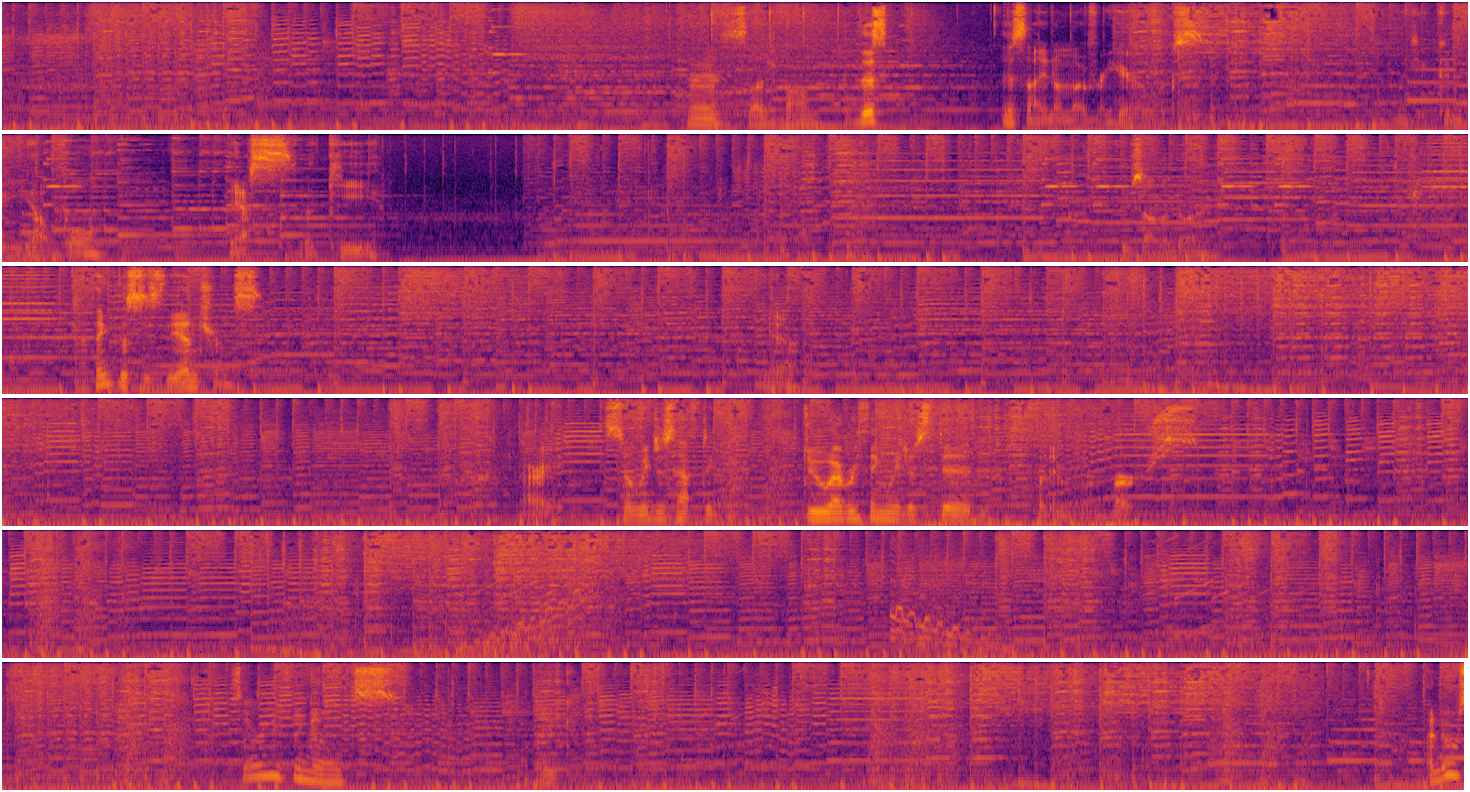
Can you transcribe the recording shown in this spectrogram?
Eh, sludge bomb. This this item over here looks like it could be helpful. Yes, the key. I think this is the entrance. Yeah. Alright, so we just have to do everything we just did, there anything else? Like... I know...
